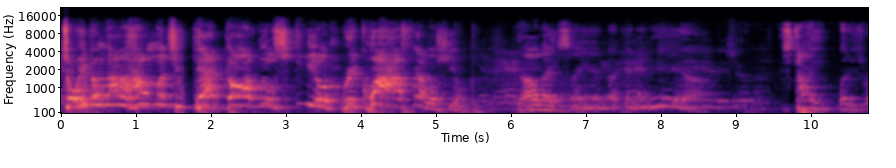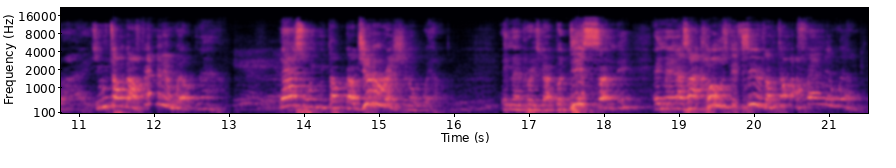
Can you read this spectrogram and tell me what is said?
So it don't matter how much you got, God will still require fellowship. Y'all ain't saying nothing in here. It's tight, but it's right. See, we talking about family wealth now. Last week we talked about generational wealth. Amen, praise God. But this Sunday, amen, as I close this series, I'm talking about family wealth.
